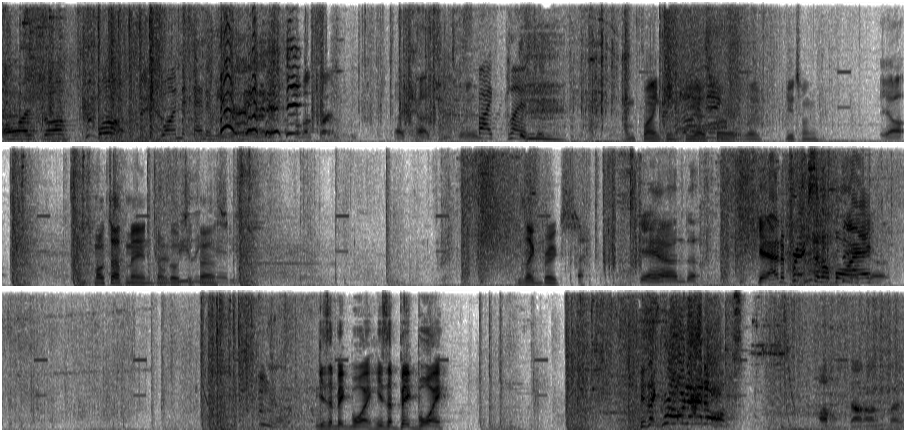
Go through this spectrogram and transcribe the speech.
Oh, I jumped. Fuck. One enemy remaining. Hold on. I got you, twin. Spike planted. I'm flanking. Can you guys for it? Like, you told me? Yeah. I'm smoked off main. Don't go too fast. area. He's like bricks. Scanned. get out of bricks, little boy. Yeah. He's a big boy. He's a big boy. He's a grown adult. Up, down on side.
